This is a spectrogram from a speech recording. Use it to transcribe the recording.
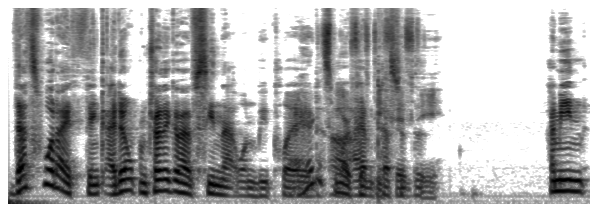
That's what I think. I don't. I'm trying to think if I've seen that one be played. I heard it's Uh, more I haven't 50 tested the- I mean,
